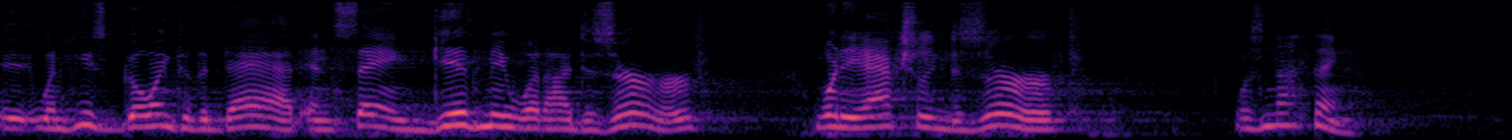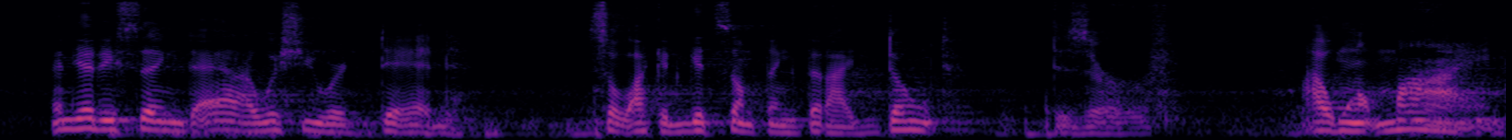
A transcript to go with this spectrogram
eh, when he's going to the dad and saying, Give me what I deserve, what he actually deserved was nothing. And yet he's saying, Dad, I wish you were dead so I could get something that I don't deserve. I want mine,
